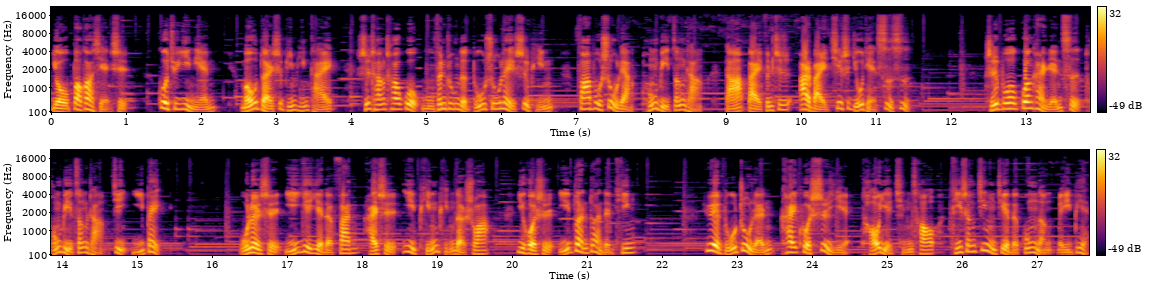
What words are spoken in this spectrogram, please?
有报告显示，过去一年，某短视频平台。时长超过五分钟的读书类视频发布数量同比增长达百分之二百七十九点四四，直播观看人次同比增长近一倍。无论是一页页的翻，还是一屏屏的刷，亦或是一段段的听，阅读助人开阔视野、陶冶情操、提升境界的功能没变，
